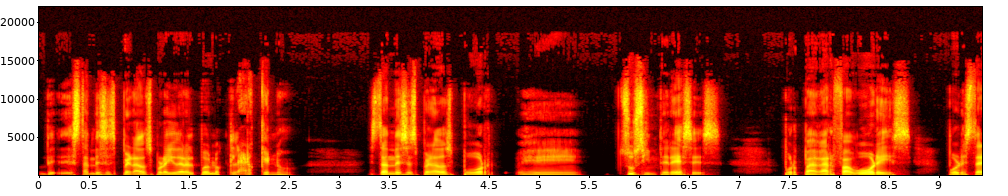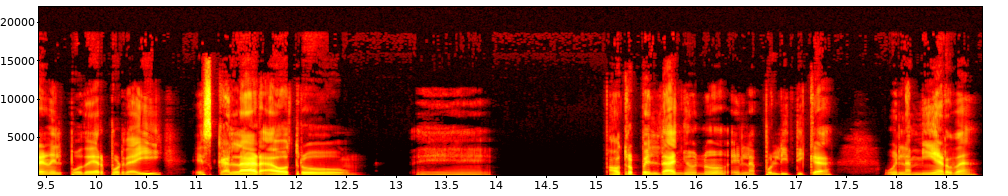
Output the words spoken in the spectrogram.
están desesperados por ayudar al pueblo, claro que no. Están desesperados por eh, sus intereses, por pagar favores, por estar en el poder, por de ahí escalar a otro, eh, a otro peldaño, ¿no? En la política o en la mierda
